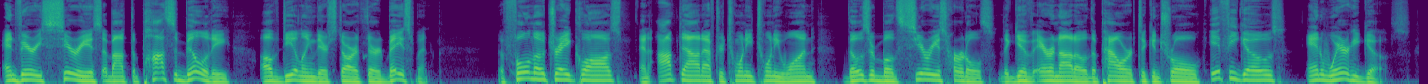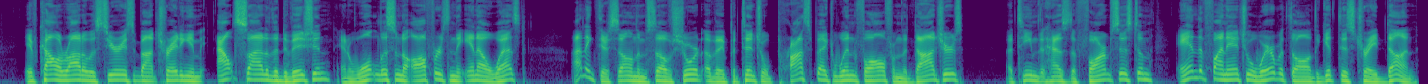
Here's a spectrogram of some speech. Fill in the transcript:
and very serious about the possibility of dealing their star third baseman. The full no trade clause and opt out after 2021, those are both serious hurdles that give Arenado the power to control if he goes and where he goes. If Colorado is serious about trading him outside of the division and won't listen to offers in the NL West, I think they're selling themselves short of a potential prospect windfall from the Dodgers, a team that has the farm system and the financial wherewithal to get this trade done.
